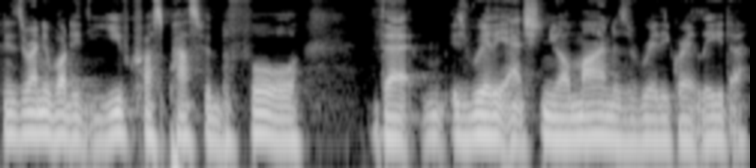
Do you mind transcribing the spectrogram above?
Is there anybody that you've crossed paths with before that is really etched in your mind as a really great leader?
